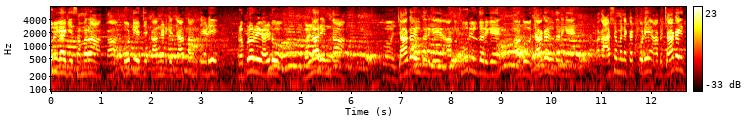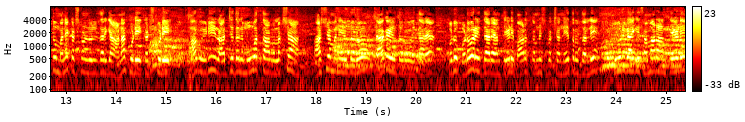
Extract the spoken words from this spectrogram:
ಸೂರಿಗಾಗಿ ಸಮರ, ಕಾ, ಕೋಟಿ ಹೆಜ್ಜೆ ಕಾಲ್ನಡಿಗೆ ಜಾಥಾ ಅಂತೇಳಿ ಫೆಬ್ರವರಿ ಎರಡು ಬಳ್ಳಾರಿಯಿಂದ ಜಾಗ ಇಲ್ದರಿಗೆ ಹಾಗೂ ಸೂರು ಇಲ್ದರಿಗೆ ಹಾಗೂ ಜಾಗ ಇಲ್ದರಿಗೆ ಆಗ ಆಶ್ರಮ ಮನೆ ಕಟ್ಕೊಡಿ, ಹಾಗೂ ಜಾಗ ಇದ್ದು ಮನೆ ಕಟ್ಸ್ಕೊಂಡು ಇಲ್ದರಿಗೆ ಹಣ ಕೊಡಿ, ಕಟ್ಸ್ಕೊಡಿ ಹಾಗೂ ಇಡೀ ರಾಜ್ಯದಲ್ಲಿ ಮೂವತ್ತಾರು ಲಕ್ಷ ಆಶ್ರಯ ಮನೆ ಇಲ್ದರು ಜಾಗ ಇಲ್ದರು ಇದ್ದಾರೆ. ಕಡು ಬಡವರಿದ್ದಾರೆ ಅಂತೇಳಿ ಭಾರತ ಕಮ್ಯುನಿಸ್ಟ್ ಪಕ್ಷ ನೇತೃತ್ವದಲ್ಲಿ ಊರಿಗಾಗಿ ಸಮರ ಅಂತೇಳಿ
